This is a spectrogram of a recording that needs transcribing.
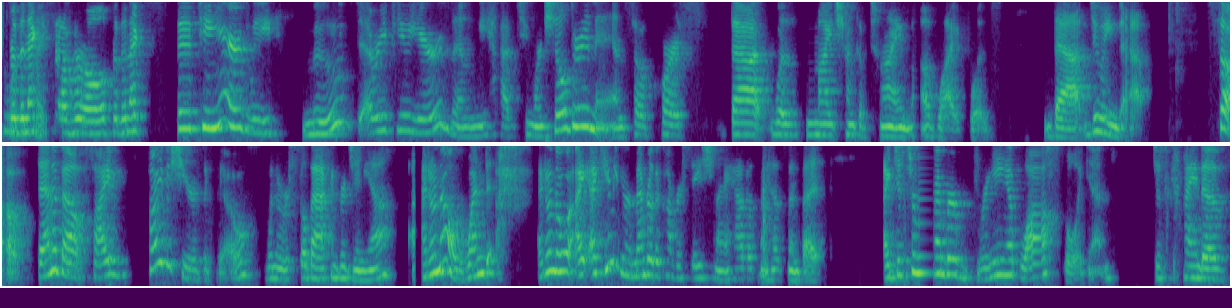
For the next several for the next 15 years, we moved every few years and we had two more children. And so of course that was my chunk of time of life was that doing that so then about five five-ish years ago, when we were still back in Virginia, I don't know when I don't know I, I can't even remember the conversation I had with my husband, but I just remember bringing up law school again, just kind of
